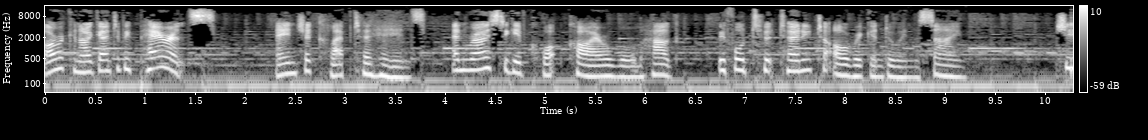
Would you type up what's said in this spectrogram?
Ulric and I are going to be parents. Anja clapped her hands and rose to give Kaiah a warm hug before t- turning to Ulric and doing the same. She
